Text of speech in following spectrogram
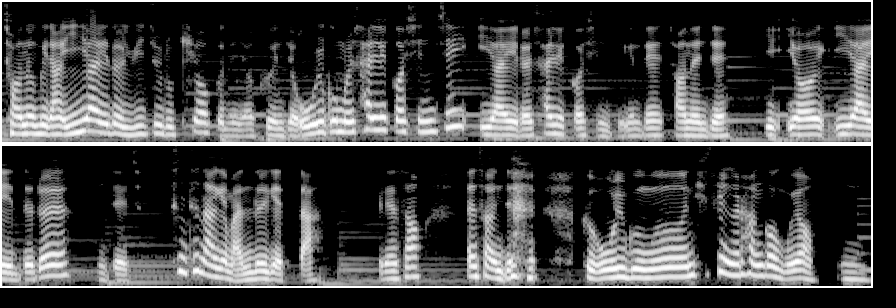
저는 그냥 이 아이를 위주로 키웠거든요. 그 이제 올금을 살릴 것인지 이 아이를 살릴 것인지. 근데 저는 이제 이, 여- 이 아이들을 이제 튼튼하게 만들겠다. 그래서 해서 이제 그 올금은 희생을 한 거고요. 음.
